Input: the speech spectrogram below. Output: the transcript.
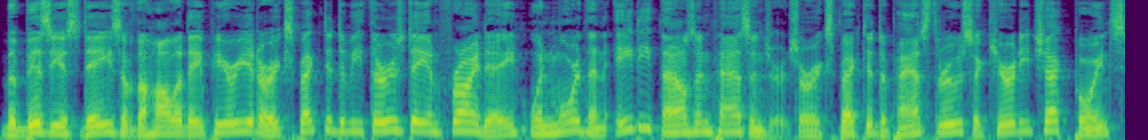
The busiest days of the holiday period are expected to be Thursday and Friday, when more than 80,000 passengers are expected to pass through security checkpoints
